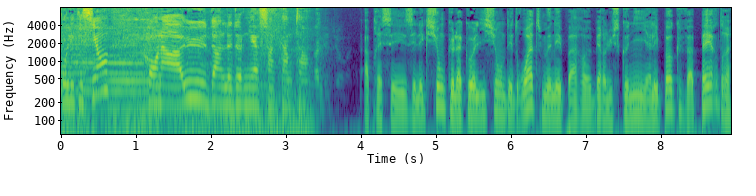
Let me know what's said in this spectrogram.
politiciens qu'on a eus dans les derniers 50 ans. Après ces élections que la coalition des droites menée par euh, Berlusconi à l'époque va perdre,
